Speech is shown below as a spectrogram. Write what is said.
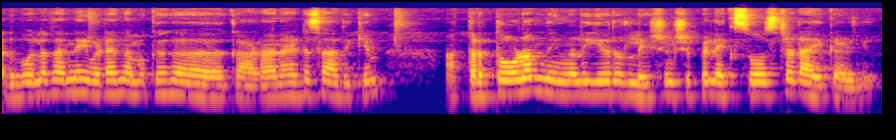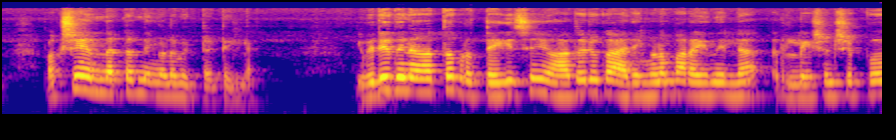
അതുപോലെ തന്നെ ഇവിടെ നമുക്ക് കാണാനായിട്ട് സാധിക്കും അത്രത്തോളം നിങ്ങൾ ഈ ഒരു റിലേഷൻഷിപ്പിൽ എക്സോസ്റ്റഡ് ആയി കഴിഞ്ഞു. പക്ഷേ എന്നിട്ടും നിങ്ങൾ വിട്ടിട്ടില്ല. ഇവരിതിനകത്ത് പ്രത്യേകിച്ച് യാതൊരു കാര്യങ്ങളും പറയുന്നില്ല. റിലേഷൻഷിപ്പ്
